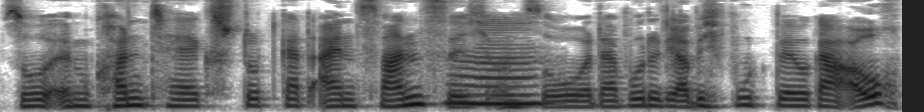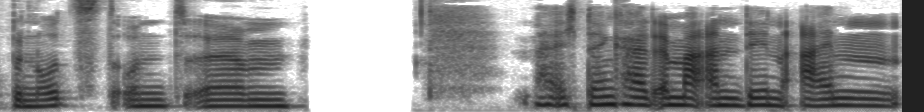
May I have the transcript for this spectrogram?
so im Kontext Stuttgart 21 mhm. und so. Da wurde, glaube ich, Wutbürger auch benutzt und ähm, ich denke halt immer an den einen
